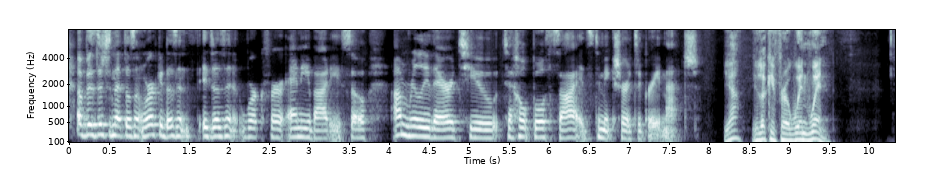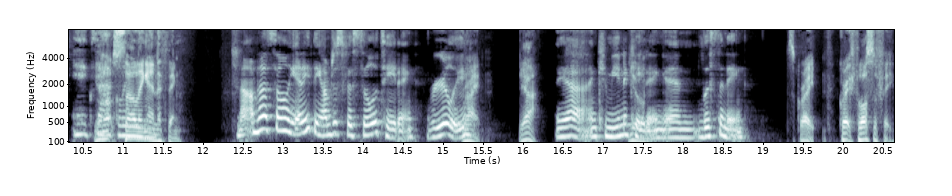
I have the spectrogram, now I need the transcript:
a position that doesn't work. It doesn't it doesn't work for anybody. So I'm really there to to help both sides to make sure it's a great match. Yeah, you're looking for a win-win. Exactly. You're not selling anything. No, I'm not selling anything. I'm just facilitating, really. Right. Yeah. Yeah, and communicating you're, and listening. It's great. Great philosophy.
